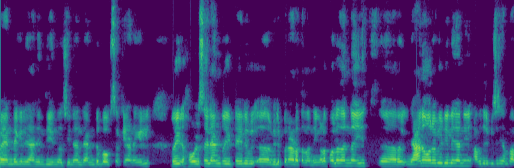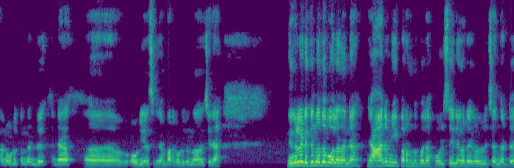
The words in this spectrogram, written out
വേണ്ടെങ്കിൽ ഞാൻ എന്ത് ചെയ്യുന്നു വെച്ച് കഴിഞ്ഞാൽ രണ്ട് ബോക്സ് ഒക്കെ ആണെങ്കിൽ ഹോൾസെയിൽ ആൻഡ് റീറ്റെയിൽ വിൽപ്പന നടത്തണം. നിങ്ങളെ പോലെ തന്നെ ഈ ഞാൻ ഓരോ വീഡിയോയിൽ ഞാൻ അവതരിപ്പിച്ച് ഞാൻ പറഞ്ഞു കൊടുക്കുന്നുണ്ട്. എന്റെ ഓഡിയൻസിന് ഞാൻ പറഞ്ഞു കൊടുക്കുന്നതെന്ന് വെച്ച് കഴിഞ്ഞാൽ നിങ്ങൾ എടുക്കുന്നത് പോലെ തന്നെ ഞാനും ഈ പറഞ്ഞതുപോലെ ഹോൾസെയിൽ കടകളിൽ ചെന്നിട്ട്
